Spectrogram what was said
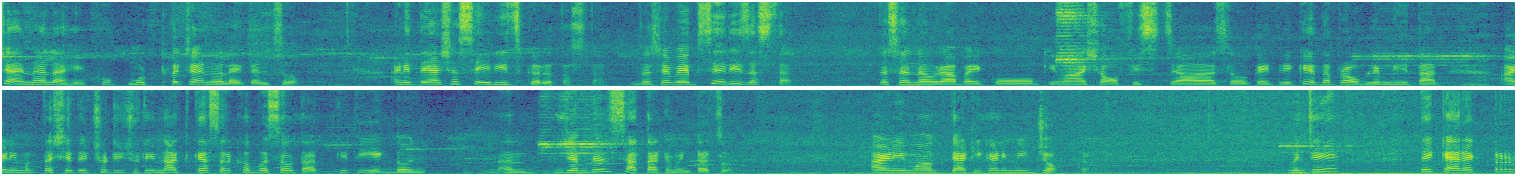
चॅनल आहे खूप मोठं चॅनल आहे त्यांचं. आणि ते अशा सेरीज करत असतात. जशा वेब सेरीज असतात. तसं नवरा बायको किंवा अशा ऑफिसच्या असं काहीतरी एखादा प्रॉब्लेम घेतात. आणि मग तसे ते छोटी छोटी नाटक्यासारखं बसवतात किती एक दोन अन जेमतेम सात आठ मिनटाचं. आणि मग त्या ठिकाणी मी जॉब करते. म्हणजे ते कॅरेक्टर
